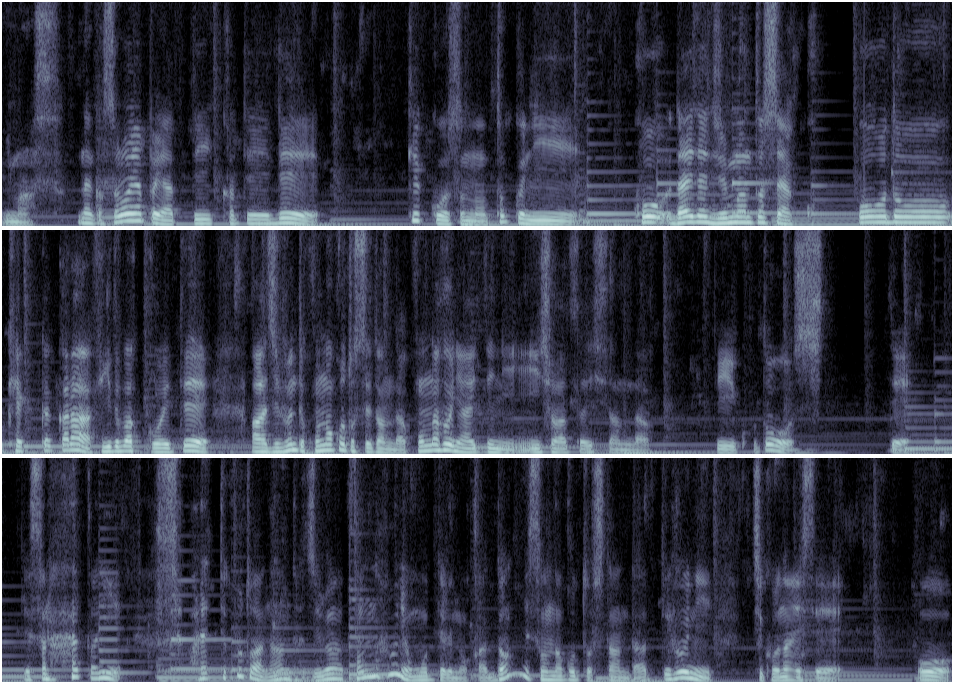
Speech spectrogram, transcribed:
います。なんかそれをやっぱやっていく過程で、結構その特にこう大体順番としては行動結果からフィードバックを得て、あ、自分ってこんなことしてたんだ、こんな風に相手に印象を与えてたんだっていうことを知って、で、その後に、あれってことはなんだ、自分はこんな風に思ってるのか、なんでそんなことしたんだっていう風に自己内省を、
